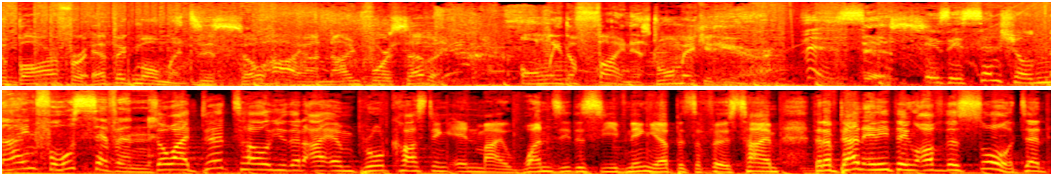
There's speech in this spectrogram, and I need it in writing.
The bar for epic moments is so high on 947. Only the finest will make it here. This, This is Essential 947. So I did tell you that I am broadcasting in my onesie this evening. Yep, it's the first time that I've done anything of the sort. And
